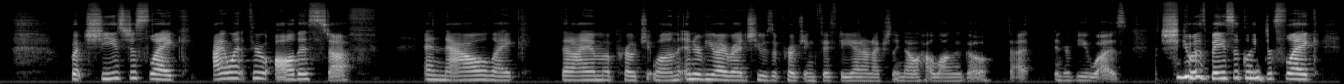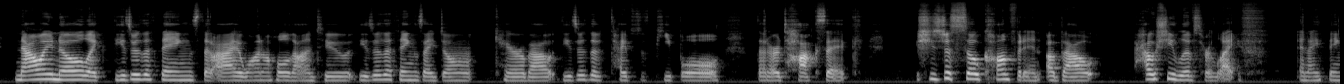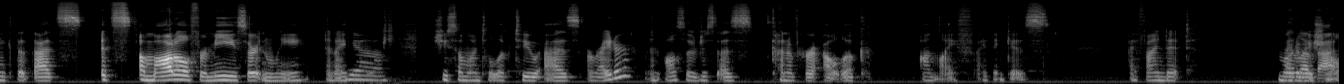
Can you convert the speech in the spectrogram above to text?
but she's just like, I went through all this stuff, and now, like, that I am approaching, well, in the interview I read, she was approaching 50. I don't actually know how long ago that interview was. She was basically just like, now I know, like, these are the things that I want to hold on to. These are the things I don't care about. These are the types of people that are toxic. She's just so confident about how she lives her life. And I think that that's, it's a model for me, certainly. And I Yeah. think she's someone to look to as a writer and also just as kind of her outlook on life, I think is, I find it I love that.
